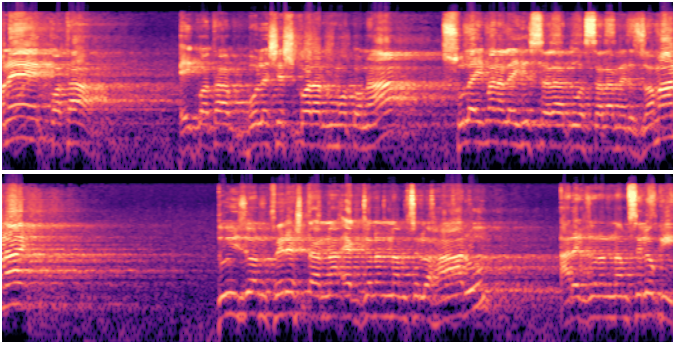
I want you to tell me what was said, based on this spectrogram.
অনেক কথা, এই কথা বলে শেষ করার মতো না। সুলাইমান আলহিসালামের জমানায় দুইজন ফেরেস্তা না, একজনের নাম ছিল হারুত আরেকজনের নাম ছিল কি?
